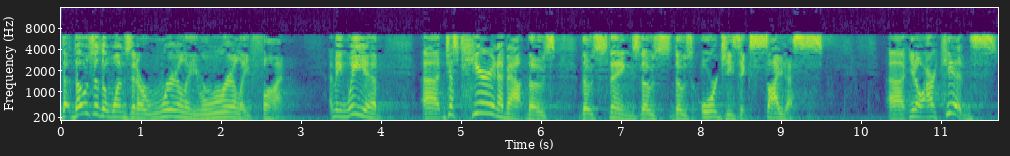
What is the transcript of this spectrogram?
th- those are the ones that are really, really fun. I mean, we, uh, uh, just hearing about those those things, those those orgies, excite us. Uh, you know, our kids.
